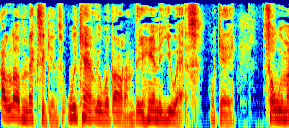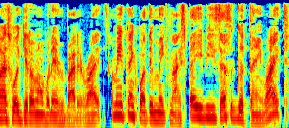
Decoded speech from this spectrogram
I love Mexicans. We can't live without them. They're here in the U.S. Okay, so we might as well get along with everybody, right? I mean, think about it. they make nice babies. That's a good thing, right?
